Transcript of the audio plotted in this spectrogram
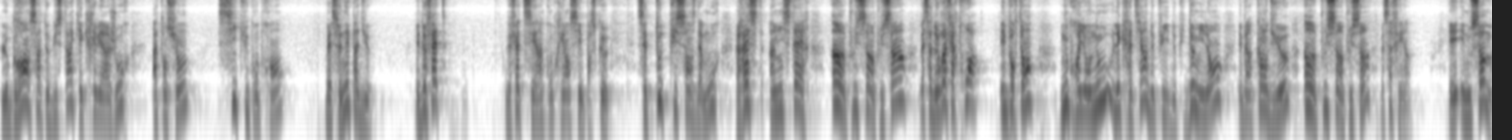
le grand Saint Augustin qui écrivait un jour, attention, si tu comprends, ben, ce n'est pas Dieu. Et de fait, de fait, c'est incompréhensible parce que cette toute-puissance d'amour reste un mystère. 1 plus 1 plus 1, ben, ça devrait faire 3. Et pourtant, nous croyons, nous, les chrétiens, depuis, depuis 2000 ans, eh bien, qu'en Dieu, 1 plus 1 plus 1, ben, ça fait 1. Et, nous sommes,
